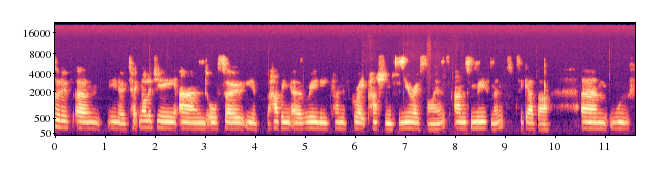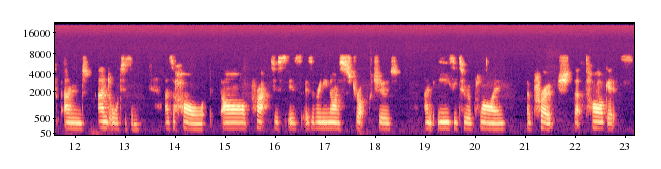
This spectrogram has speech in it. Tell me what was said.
sort of um, you know technology and also you know having a really kind of great passion for neuroscience and movement together um, with and and autism as a whole. Our practice is is a really nice structured and easy to apply approach that targets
